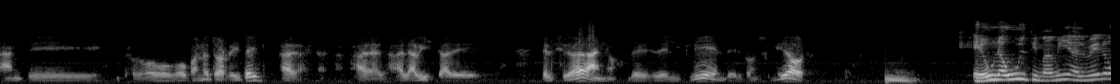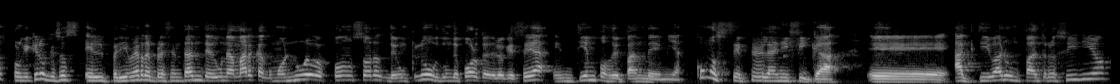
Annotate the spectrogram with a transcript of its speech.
ante o, con otros retail a, la vista del ciudadano, del cliente, del consumidor. Eh, una última mía al menos, porque creo que sos el primer representante de una marca como nuevo sponsor de un club, de un deporte, de lo que sea, en tiempos de pandemia. ¿Cómo se mm. planifica eh, activar un patrocinio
